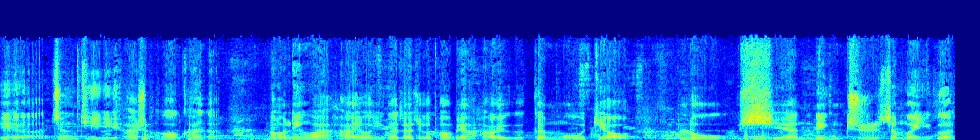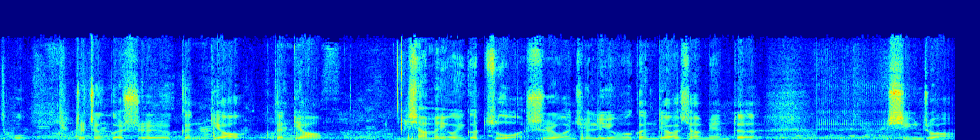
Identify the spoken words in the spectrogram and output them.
也整体还是很好看的。然后另外还有一个，在这个旁边还有一个根木雕鹿衔灵芝这么一个图，这整个是根雕，根雕下面有一个座，是完全利用了根雕下面的呃形状。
